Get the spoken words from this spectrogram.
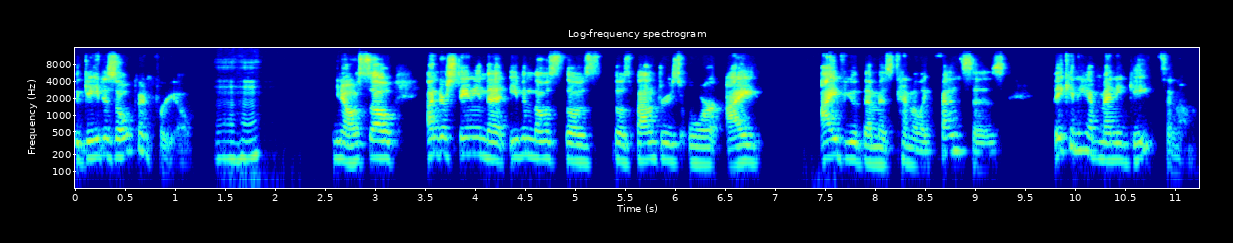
the gate is open for you. Mm-hmm. you know so understanding that even those those those boundaries or i i view them as kind of like fences they can have many gates in them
